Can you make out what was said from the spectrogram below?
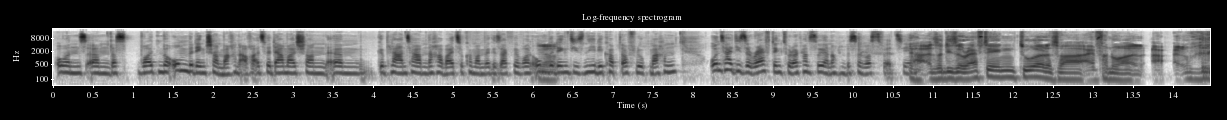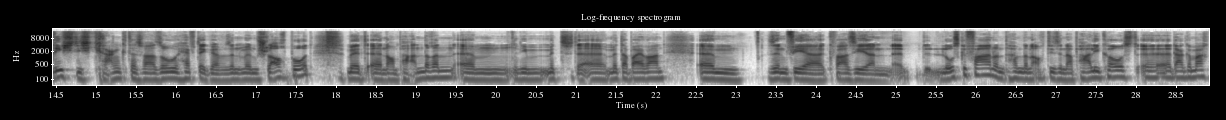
Und ähm, das wollten wir unbedingt schon machen. Auch als wir damals schon ähm, geplant haben, nach Hawaii zu kommen, haben wir gesagt, wir wollen unbedingt diesen Helikopterflug machen. Und halt diese Rafting-Tour, da kannst du ja noch ein bisschen was zu erzählen. Ja, also diese Rafting-Tour, das war einfach nur äh, richtig krank. Das war so heftig. Wir sind mit dem Schlauchboot mit äh, noch ein paar anderen, ähm, die mit äh, mit dabei waren. Ähm, sind wir quasi dann äh, losgefahren und haben dann auch diese Napali Coast äh, da gemacht.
